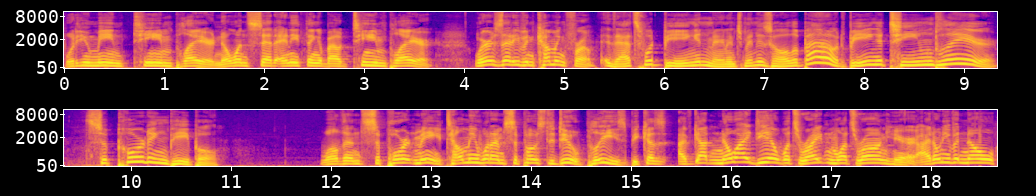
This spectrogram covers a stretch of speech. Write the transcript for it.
What do you mean, team player? No one said anything about team player. Where is that even coming from? That's what being in management is all about being a team player, supporting people. Well, then support me. Tell me what I'm supposed to do, please, because I've got no idea what's right and what's wrong here. I don't even know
